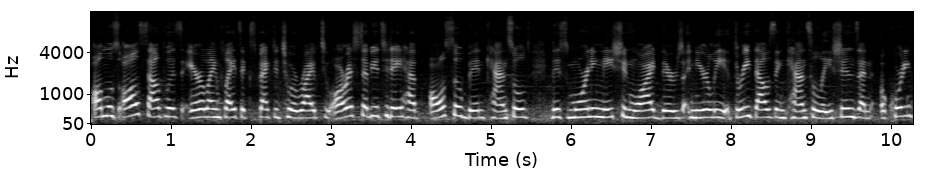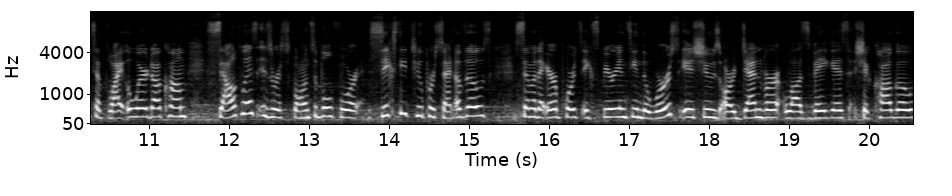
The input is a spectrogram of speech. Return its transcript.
almost all Southwest airline flights expected to arrive to RSW today have also been canceled. This morning nationwide, there's nearly 3,000 cancellations and according to FlightAware.com, Southwest is responsible for 62% of those. Some of the airports experiencing the worst issues are Denver, Las Vegas, Chicago,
